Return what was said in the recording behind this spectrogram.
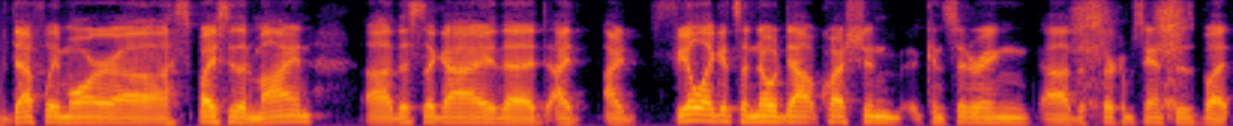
definitely more uh, spicy than mine. Uh, this is a guy that I I feel like it's a no doubt question considering uh, the circumstances, but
